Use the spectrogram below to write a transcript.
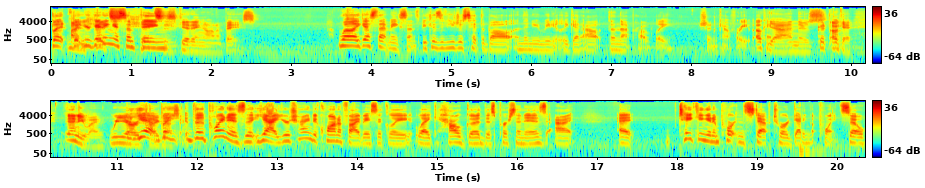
but but And you're getting is something. Hits is getting on a base. well, I guess that makes sense because if you just hit the ball and then you immediately get out, then that probably shouldn't count for you. Okay. Yeah, and there's Good point. okay. Anyway, we are yeah, digressing. but the point is that yeah, you're trying to quantify basically like how good this person is at at taking an important step toward getting a point. So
